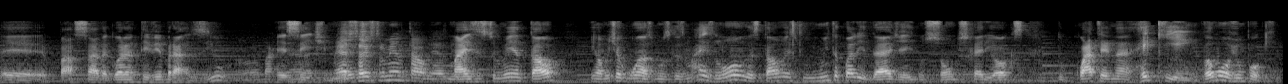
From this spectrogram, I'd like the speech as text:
é, passado agora na TV Brasil, bacana. Recentemente. É só instrumental mesmo. mais instrumental. E realmente algumas músicas mais longas e tal, mas com muita qualidade aí no som dos cariocas do Quaterna Requiem. Vamos ouvir um pouquinho.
